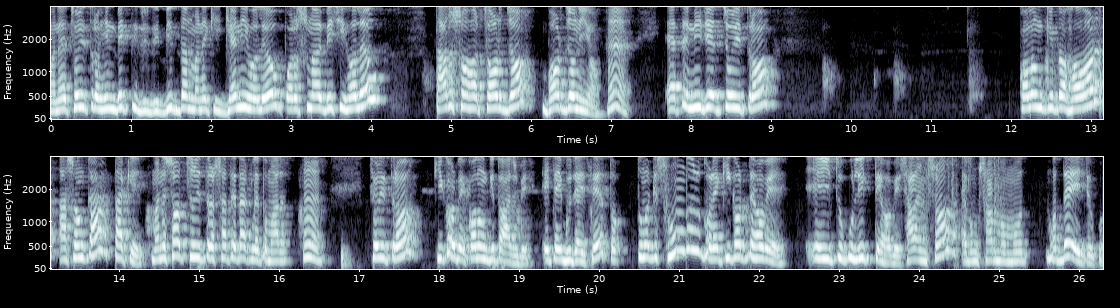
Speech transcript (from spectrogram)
মানে চরিত্রহীন ব্যক্তি যদি বিদ্যান মানে কি জ্ঞানী হলেও, পড়াশোনায় বেশি হলেও, তার সহচর্য বর্জনীয় হ্যাঁ? এতে নিজের চরিত্র কলঙ্কিত হওয়ার আশঙ্কা থাকে। মানে সৎ চরিত্রের সাথে থাকলে তোমার হ্যাঁ? চরিত্র কি করবে? কলঙ্কিত আসবে। এটাই বুঝাইছে। তো তোমাকে সুন্দর করে কি করতে হবে? এইটুকু লিখতে হবে, সারাংশ এবং সারমর্ম মধ্যে এইটুকু।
